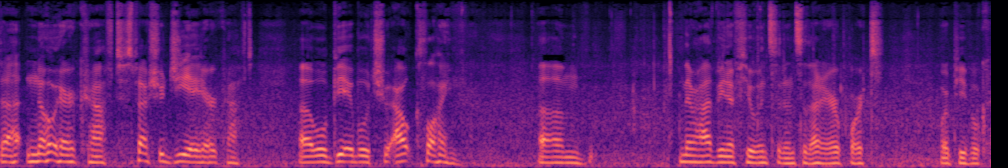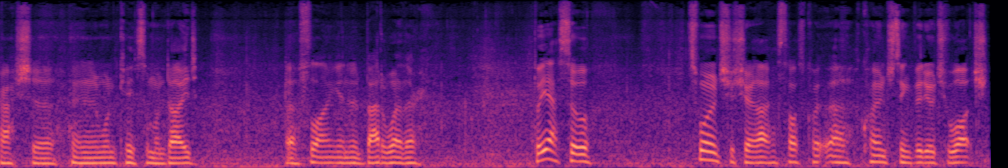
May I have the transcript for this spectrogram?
that no aircraft, especially GA aircraft, uh, will be able to outclimb. Um, there have been a few incidents at that airport where people crash, uh, and in one case, someone died uh, flying in in bad weather. But yeah, so just wanted to share that. I thought it was quite uh, quite interesting video to watch,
